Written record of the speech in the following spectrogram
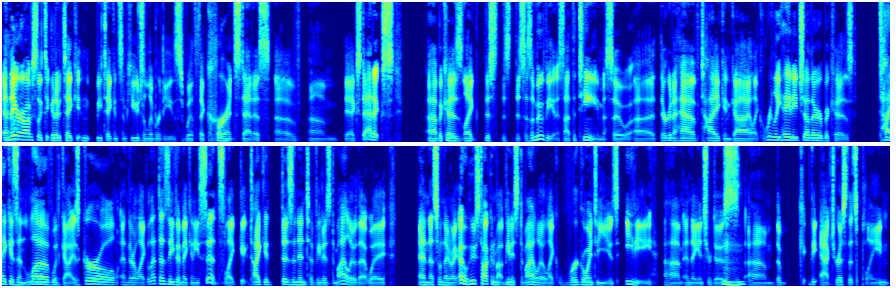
and they are obviously going to take be taking some huge liberties with the current status of um, the X-Statix. Uh, because like this, this this is a movie and it's not the team, so uh, they're gonna have Tike and Guy like really hate each other because Tike is in love with Guy's girl, and they're like, well, that doesn't even make any sense. Like Tike isn't into Venus Dee Milo that way, and that's when they're like, "Oh, who's talking about Venus Dee Milo?" Like, we're going to use Edie, um, and they introduce Mhm. um, the the actress that's playing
